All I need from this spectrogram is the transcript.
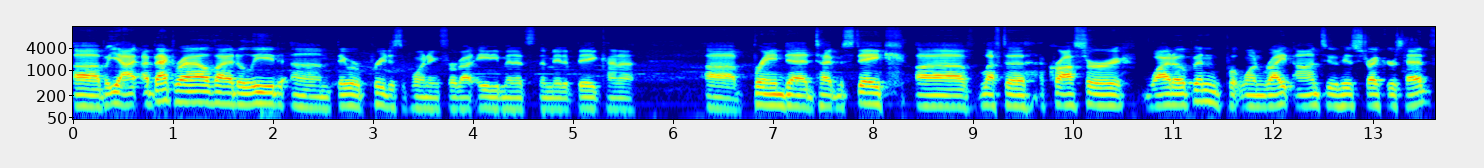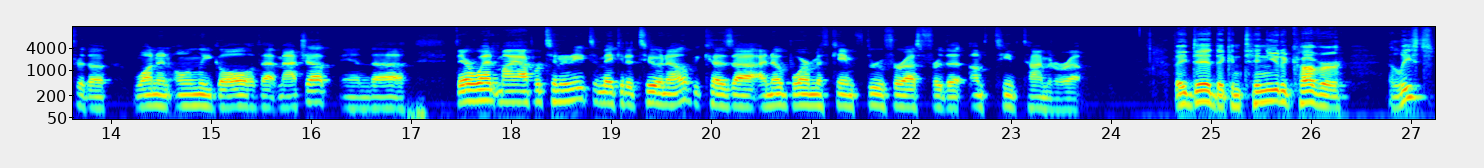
Uh, but yeah, I, I, backed Real Valladolid. Um, they were pretty disappointing for about 80 minutes, then made a big kind of uh, brain dead type mistake. Uh, left a, a, crosser wide open, put one right onto his striker's head for the one and only goal of that matchup. And uh, there went my opportunity to make it a 2 0 because uh, I know Bournemouth came through for us for the umpteenth time in a row. They did. They continue to cover at least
